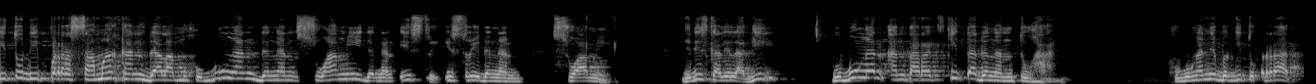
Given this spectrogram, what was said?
itu dipersamakan dalam hubungan dengan suami dengan istri, istri dengan suami. Jadi sekali lagi, hubungan antara kita dengan Tuhan, hubungannya begitu erat,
